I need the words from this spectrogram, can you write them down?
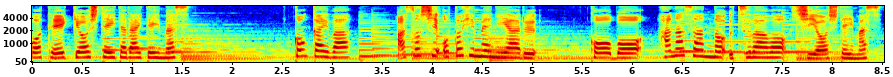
を提供していただいています。今回は阿蘇市乙姫にある工房花さんの器を使用しています。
